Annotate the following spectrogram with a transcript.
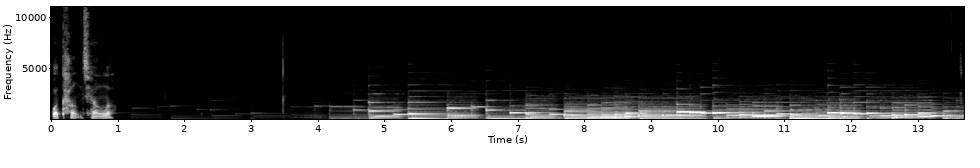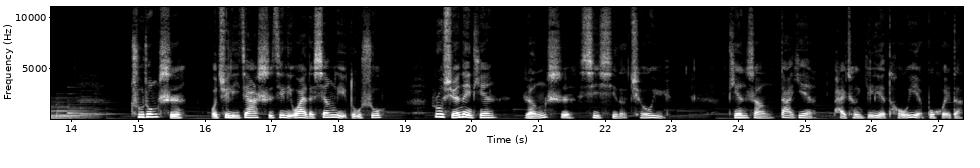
我躺枪了。初中时，我去离家十几里外的乡里读书。入学那天，仍是细细的秋雨，天上大雁排成一列，头也不回地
